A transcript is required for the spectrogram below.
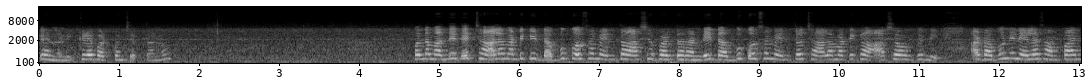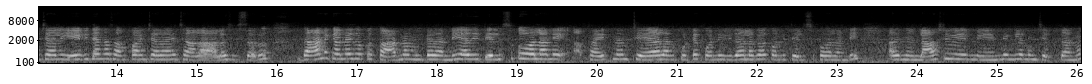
ఓకే అండి ఇక్కడే పట్టుకొని చెప్తాను. కొంతమంది అయితే చాలా మటుకి డబ్బు కోసం ఎంతో ఆశపడతారండి. డబ్బు కోసం ఎంతో చాలా మటుకి ఆశ ఉంటుంది. ఆ డబ్బు నేను ఎలా సంపాదించాలి ఏ విధంగా సంపాదించాలని చాలా ఆలోచిస్తారు. దానికి అనేది ఒక కారణం ఉంటుందండి. అది తెలుసుకోవాలని ప్రయత్నం చేయాలనుకుంటే కొన్ని విధాలుగా కొన్ని తెలుసుకోవాలండి. అది నేను లాస్ట్ ఎండింగ్లో నేను చెప్తాను.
